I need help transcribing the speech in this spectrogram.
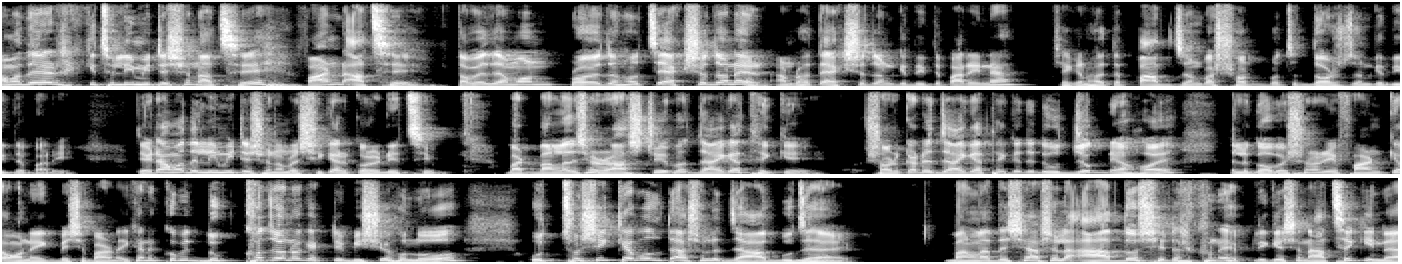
আমাদের কিছু লিমিটেশন আছে ফান্ড আছে, তবে যেমন প্রয়োজন হচ্ছে একশো জনের, আমরা হয়তো একশো জনকে দিতে পারি না, সেখানে হয়তো পাঁচজন বা সর্বোচ্চ দশ জনকে দিতে পারি। এটা আমাদের লিমিটেশন আমরা স্বীকার করে দিচ্ছি বাট বাংলাদেশের রাষ্ট্রীয় জায়গা থেকে, সরকারের জায়গা থেকে যদি উদ্যোগ নেওয়া হয়, তাহলে গবেষণার এই ফান্ডকে অনেক বেশি বাড়ানো। এখানে খুবই দুঃখজনক একটি বিষয় হলো, উচ্চশিক্ষা বলতে আসলে যা বোঝায়, বাংলাদেশে আসলে আদৌ সেটার কোনো অ্যাপ্লিকেশন আছে কি না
